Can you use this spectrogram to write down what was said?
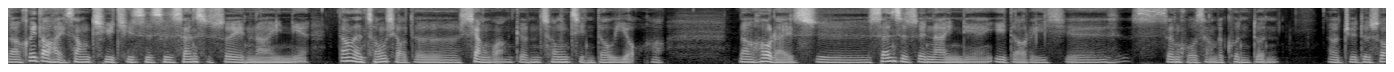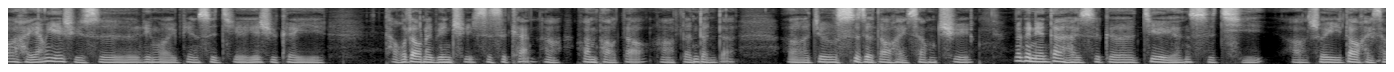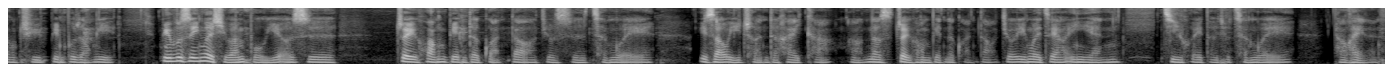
那会到海上去，其实是三十岁那一年，当然从小的向往跟憧憬都有哈。那后来是三十岁那一年遇到了一些生活上的困顿，啊，觉得说海洋也许是另外一片世界，也许可以逃到那边去试试看啊，换跑道啊等等的，啊，就试着到海上去。那个年代还是个戒严时期啊，所以到海上去并不容易，并不是因为喜欢捕鱼，而是最方便的管道就是成为。一艘渔船的海咖啊，那是最方便的管道。就因为这样一缘机会的，就成为讨海人。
